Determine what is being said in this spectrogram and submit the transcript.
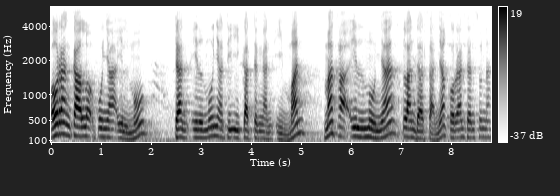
Orang kalau punya ilmu dan ilmunya diikat dengan iman, maka ilmunya landasannya Quran dan Sunnah.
